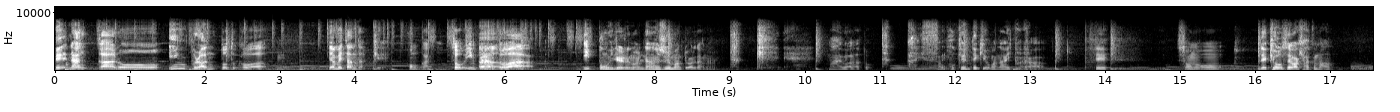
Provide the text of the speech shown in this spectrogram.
えなんかあのーインプラントとかはうん。やめたんだっけ？今回。そうインプラントは1本入れるのに70万って言われたのよ。前歯だと。高いっすね。その保険適用がないから。でそので矯正は100万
